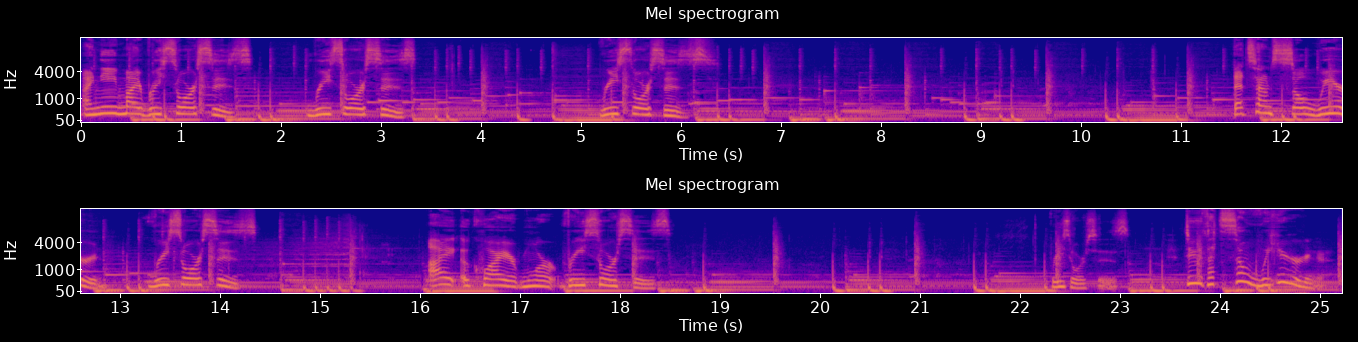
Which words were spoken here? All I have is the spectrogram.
I need my resources. Resources. Resources. That sounds so weird. Resources. I acquire more resources. Resources. Dude, that's so weird.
